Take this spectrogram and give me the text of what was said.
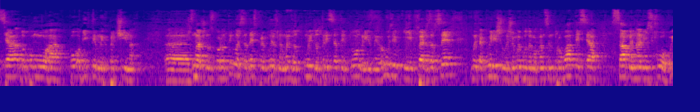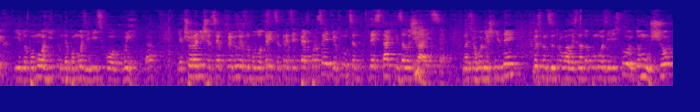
ця допомога по об'єктивних причинах е, значно скоротилася. Десь приблизно ми до, ми до 30 тонн різних грузів. І перш за все, ми так вирішили, що ми будемо концентруватися саме на військових і допомогі, допомозі військових. Так? Якщо раніше це приблизно було 30-35%, ну це десь так і залишається на сьогоднішній день. Ми сконцентрувалися на допомозі військовим, тому що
